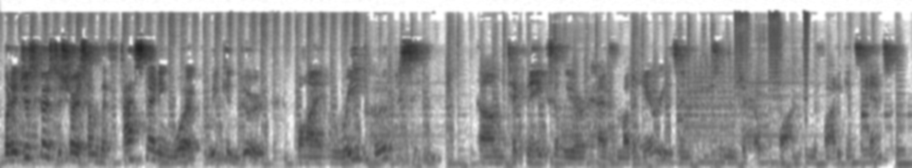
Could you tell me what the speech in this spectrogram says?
But it just goes to show some of the fascinating work we can do by repurposing um, techniques that we have from other areas and using them to help fight in the fight against cancer.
